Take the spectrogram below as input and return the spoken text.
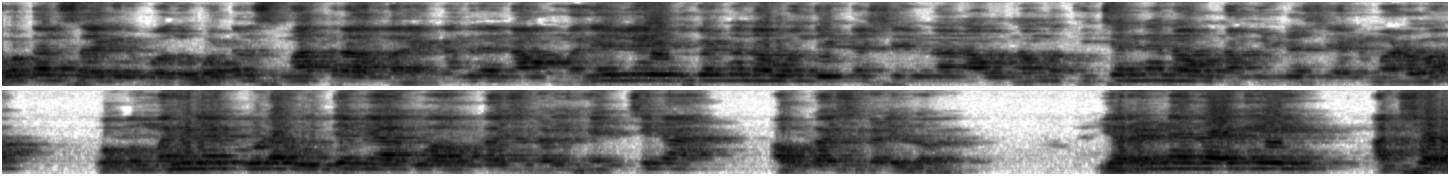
ಹೋಟೆಲ್ಸ್ ಆಗಿರ್ಬೋದು ಹೋಟೆಲ್ಸ್ ಮಾತ್ರ ಅಲ್ಲ. ಯಾಕಂದ್ರೆ ನಾವು ಮನೆಯಲ್ಲೇ ಇದ್ಕೊಂಡು ನಾವು ಒಂದು ಇಂಡಸ್ಟ್ರಿಯನ್ನ ನಾವು ನಮ್ಮ ಕಿಚನ್ನೇ ನಾವು ನಮ್ಮ ಇಂಡಸ್ಟ್ರಿಯನ್ನು ಮಾಡುವ ಒಬ್ಬ ಮಹಿಳೆ ಕೂಡ ಉದ್ಯಮಿ ಆಗುವ ಅವಕಾಶಗಳು ಹೆಚ್ಚಿನ ಅವಕಾಶಗಳಿದಾವೆ. ಎರಡನೇದಾಗಿ ಅಕ್ಷರ.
